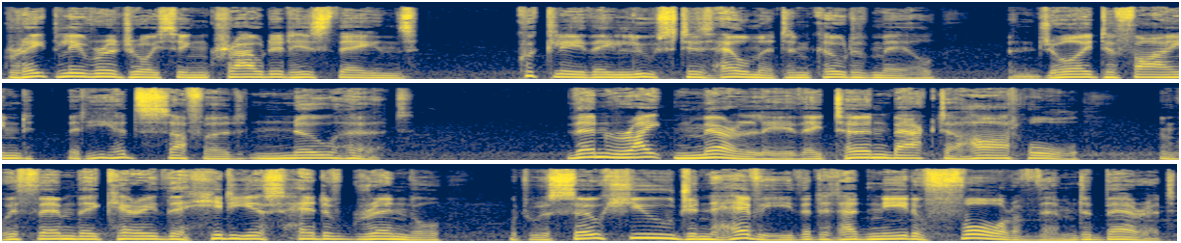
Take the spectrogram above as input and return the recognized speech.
greatly rejoicing, crowded his thanes. Quickly they loosed his helmet and coat of mail, and joyed to find that he had suffered no hurt. Then right merrily they turned back to Hart Hall, and with them they carried the hideous head of Grendel, which was so huge and heavy that it had need of four of them to bear it.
